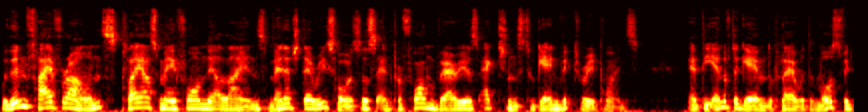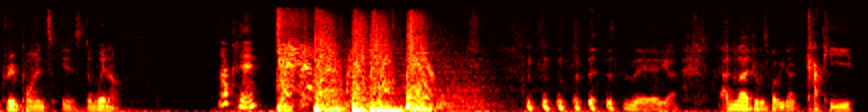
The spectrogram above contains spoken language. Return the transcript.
Within five rounds, players may form their alliance, manage their resources, and perform various actions to gain victory points. At the end of the game, the player with the most victory points is the winner. Okay. Ja, Die Anleitung ist mal wieder kacki.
